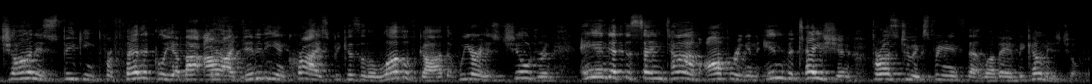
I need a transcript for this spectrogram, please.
John is speaking prophetically about our identity in Christ because of the love of God, that we are his children, and at the same time offering an invitation for us to experience that love and become his children.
